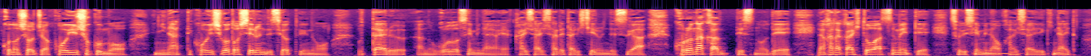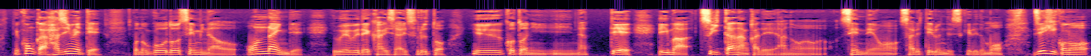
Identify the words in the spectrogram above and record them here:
この省庁はこういう職務を担ってこういう仕事をしてるんですよというのを訴えるあの合同セミナーが開催されたりしてるんですがコロナ禍ですのでなかなか人を集めてそういうセミナーを開催できないとで今回初めてこの合同セミナーをオンラインでウェブで開催するということになって今ツイッターなんかであの宣伝をされてるんですけれどもぜひこの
